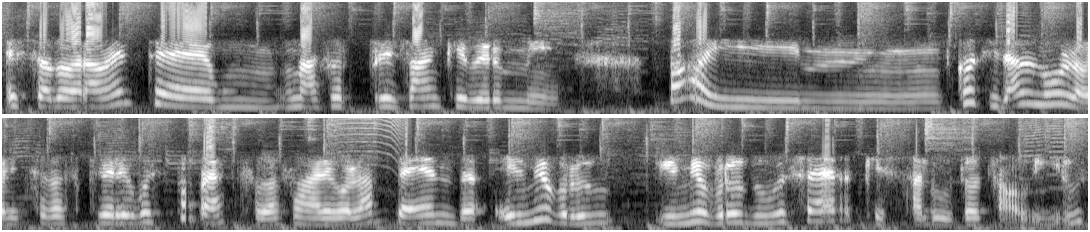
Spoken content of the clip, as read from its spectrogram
è stata veramente un- una sorpresa anche per me. Poi mh, così dal nulla ho iniziato a scrivere questo pezzo da suonare con la band e il mio, produ- il mio producer, che saluto, ciao Virus,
